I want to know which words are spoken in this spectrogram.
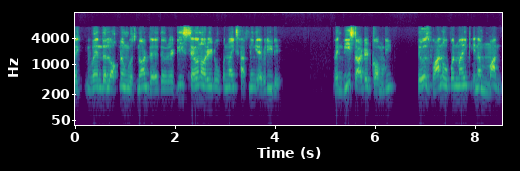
like when the lockdown was not there there were at least seven or eight open mics happening every day. When we started comedy there was one open mic in a month.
